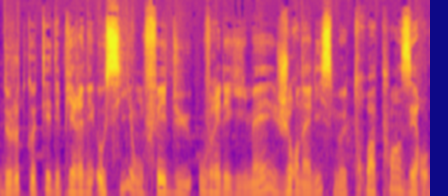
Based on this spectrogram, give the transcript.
De l'autre côté des Pyrénées aussi, on fait du, ouvrez les guillemets, journalisme 3.0.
